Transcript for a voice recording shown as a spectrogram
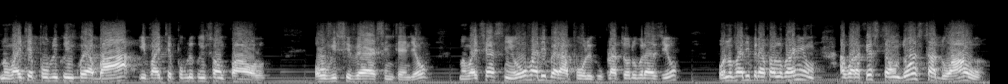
Não vai ter público em Cuiabá e vai ter público em São Paulo, ou vice-versa, entendeu? Não vai ser assim, ou vai liberar público para todo o Brasil, ou não vai liberar para lugar nenhum. Agora, a questão do estadual,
